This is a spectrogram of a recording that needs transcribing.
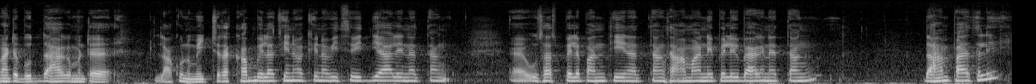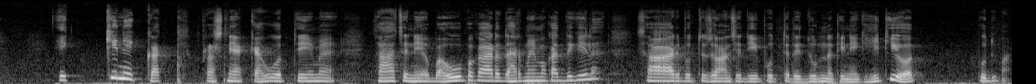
මට බුද්ධ ආගමට ලකුණු මෙච්චරක් හම්බ වෙලා තියෙනවා කියන විශ්වවිද්‍යාලේ නැත්තම් උසස් පෙළ පන්තියේ නැත්තම් සාමාන්‍ය පෙළ විභාගේ නැත්තම් දහම් පාසලේ එක්කෙනෙක්වත් ප්‍රශ්නයක් ඇහුවොත් එීම සාසනීය බහූපකාර ධර්මය මොකද්ද කියලා සාරිපුත්තු සාංශේ දීපු උත්තරේ දුන්න කෙනෙක් හිටියොත් බුදුමයි.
